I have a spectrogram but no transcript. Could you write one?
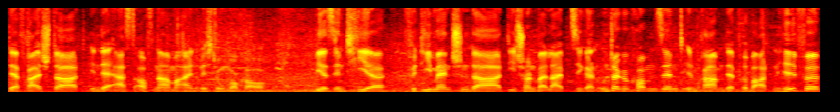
der Freistaat in der Erstaufnahmeeinrichtung Mockau. Wir sind hier für die Menschen da, die schon bei Leipzigern untergekommen sind im Rahmen der privaten Hilfe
